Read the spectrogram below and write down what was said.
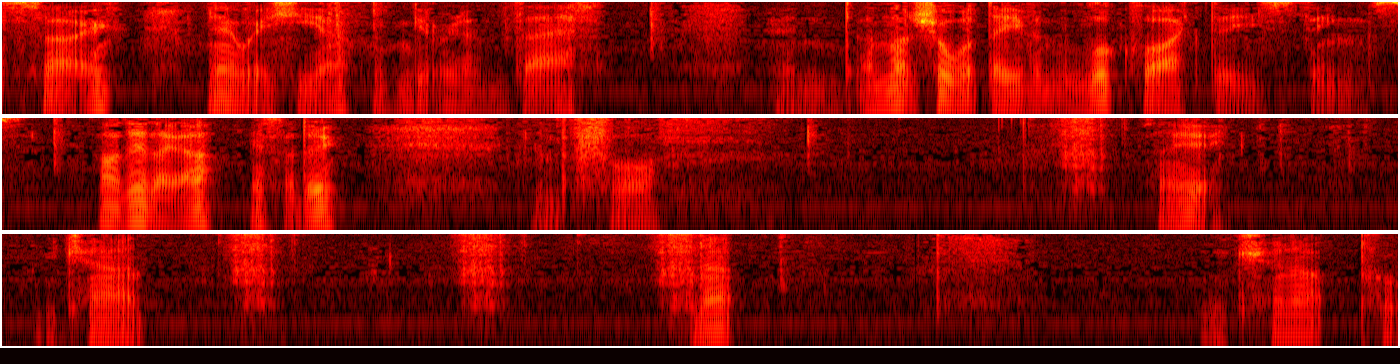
So, now we're here, we can get rid of that. And I'm not sure what they even look like, these things. Oh, there they are. Yes, I do. Number four. So, yeah. You can't... No. You cannot put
